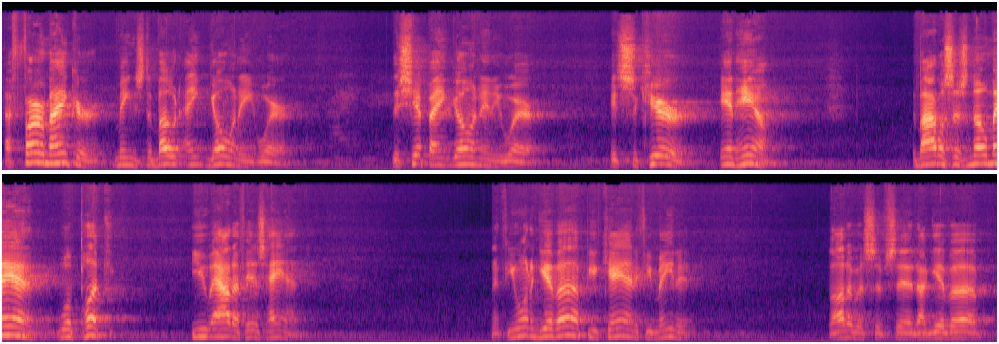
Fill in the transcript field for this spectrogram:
A firm anchor means the boat ain't going anywhere. The ship ain't going anywhere. It's secure in Him. The Bible says no man will pluck you out of His hand. And if you want to give up, you can if you mean it. A lot of us have said, I give up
